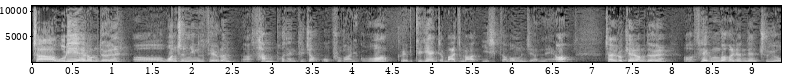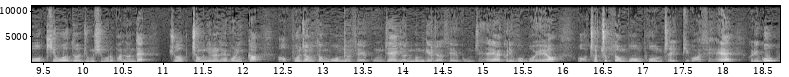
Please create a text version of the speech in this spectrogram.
자, 우리 여러분들 어, 원천 징수세율은 어, 3%죠. 5%가 아니고. 그- 그게 이제 마지막 24번 문제였네요. 자, 이렇게 여러분들 어, 세금과 관련된 주요 키워드 중심으로 봤는데 쭉 정리를 해보니까 어, 보장성 보험료 세액공제, 연금계좌 세액공제 그리고 뭐예요? 어, 저축성 보험 보험차익 비과세 그리고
